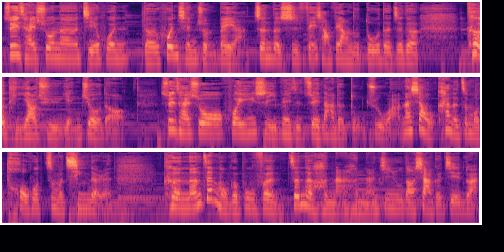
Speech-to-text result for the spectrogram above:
所以才说呢，结婚的婚前准备啊，真的是非常非常的多的这个课题要去研究的哦。所以才说婚姻是一辈子最大的赌注啊。那像我看的这么透或这么清的人，可能在某个部分真的很难很难进入到下个阶段。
